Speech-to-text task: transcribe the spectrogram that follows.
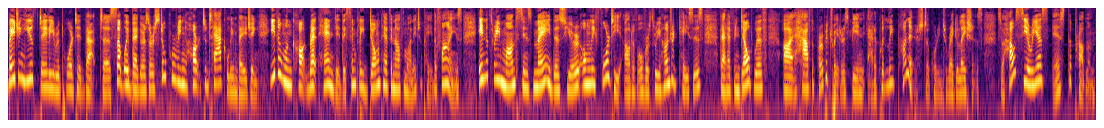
Beijing Youth Daily reported that uh, subway beggars are still proving hard to tackle in Beijing. Even when caught red handed, they simply don't have enough money to pay the fines. In the three months since May this year, only 40 out of over 300 cases that have been dealt with uh, have the perpetrators been adequately punished according to regulations. So, how serious is the problem?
